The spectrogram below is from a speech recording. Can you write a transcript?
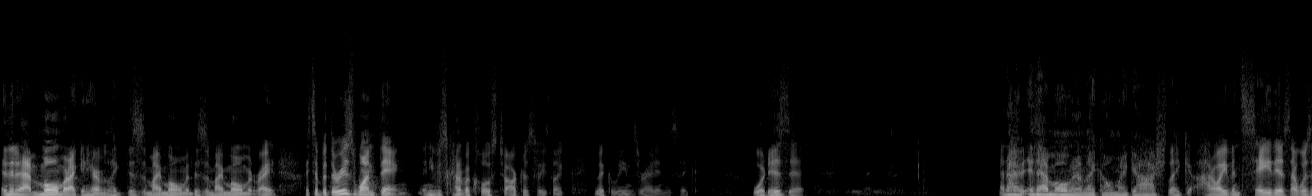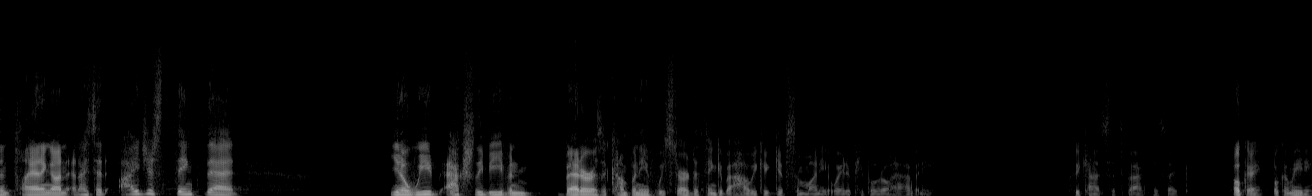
And then in that moment, I can hear him like, "This is my moment. This is my moment." Right? I said, "But there is one thing." And he was kind of a close talker, so he's like, he like leans right in. He's like, "What is it?" And I, in that moment, I'm like, "Oh my gosh! Like, how do I even say this? I wasn't planning on." And I said, "I just think that, you know, we'd actually be even better as a company if we started to think about how we could give some money away to people who don't have any." So he kind of sits back and he's like, "Okay, book a meeting."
